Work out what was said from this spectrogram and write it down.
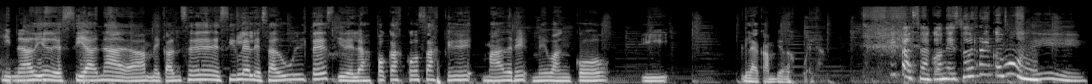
y nadie decía nada. Me cansé de decirle a los adultos y de las pocas cosas que madre me bancó y la cambió de escuela. ¿Qué pasa con eso? Es re común. Sí.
